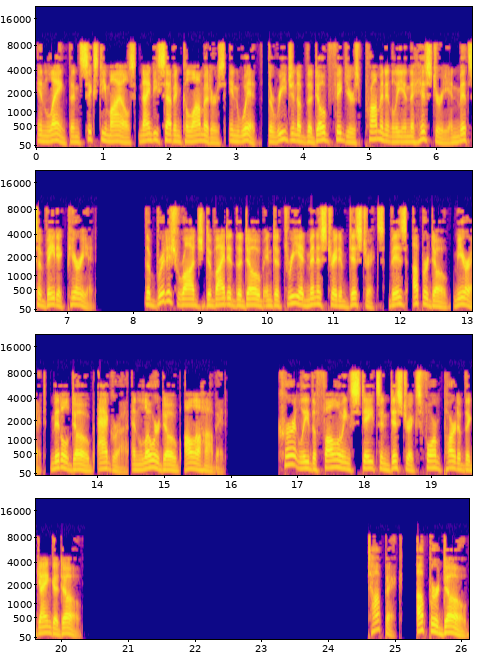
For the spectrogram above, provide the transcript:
in length and 60 miles, 97 kilometers in width. The region of the Doab figures prominently in the history and myths of Vedic period. The British Raj divided the Doab into three administrative districts, viz., Upper Doab Meerut, Middle Doab Agra, and Lower Doab Allahabad. Currently the following states and districts form part of the Ganga Doab. Upper Doab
